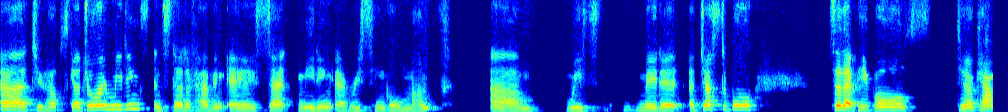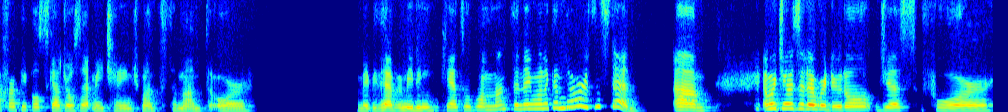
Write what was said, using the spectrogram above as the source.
uh, to help schedule our meetings instead of having a set meeting every single month. Um, we made it adjustable so that people, to account for people's schedules that may change month to month, or maybe they have a meeting canceled one month and they want to come to ours instead. Um, and we chose it over Doodle just for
